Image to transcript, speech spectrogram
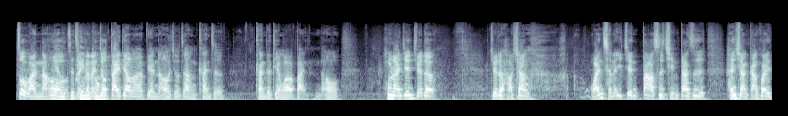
做完，然后整个人就呆掉那边，然后就这样看着看着天花板，然后忽然间觉得觉得好像完成了一件大事情，但是很想赶快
